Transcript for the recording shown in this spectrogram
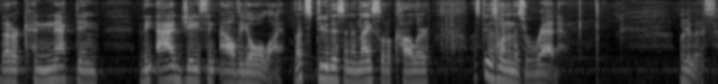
that are connecting the adjacent alveoli. Let's do this in a nice little color. Let's do this one in this red. Look at this.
